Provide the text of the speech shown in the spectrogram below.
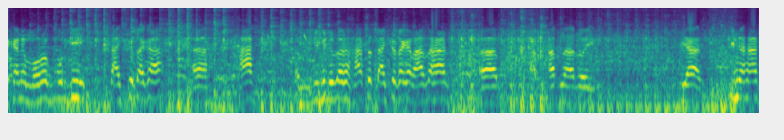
এখানে মোরগ মুরগি চারশো টাকা হাঁস বিভিন্ন ধরনের হাঁসও চারশো টাকা রাজা হাঁস আপনার ওই ইয়া চীনা হাঁস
